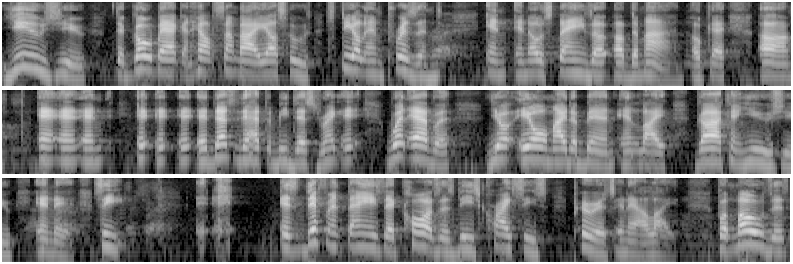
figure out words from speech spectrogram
use you to go back and help somebody else who's still imprisoned right. In, in those things of, of the mind, okay? Um, and and, and it, it, it, doesn't have to be just drink. It, whatever your ill might have been in life, God can use you in there. See, it's different things that causes these crises periods in our life. For Moses,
